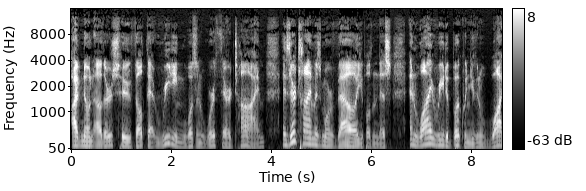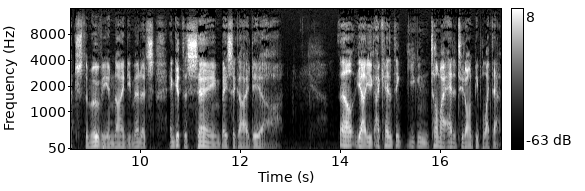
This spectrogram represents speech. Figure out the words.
I've known others who felt that reading wasn't worth their time, as their time is more valuable than this. And why read a book when you can watch the movie in 90 minutes and get the same basic idea? Well, yeah, you, I can think you can tell my attitude on people like that.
